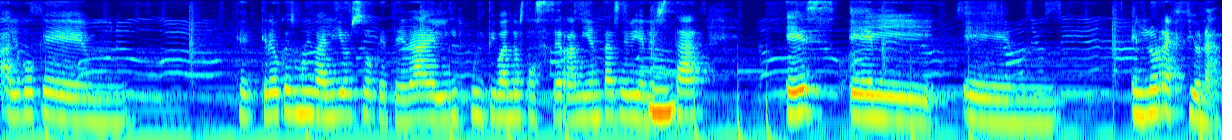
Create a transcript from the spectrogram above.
algo que, mm, que, creo que es muy valioso que te da el ir cultivando estas herramientas de bienestar es el, em, el no reaccionar.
